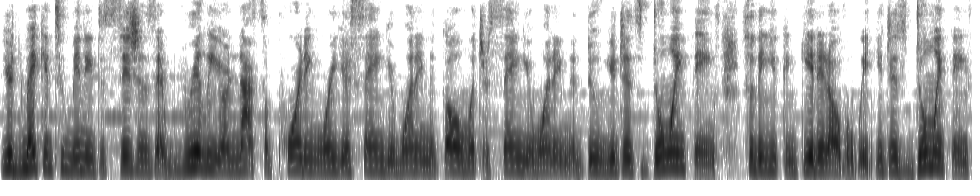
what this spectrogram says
You're making too many decisions that really are not supporting where you're saying you're wanting to go and what you're saying you're wanting to do. You're just doing things so that you can get it over with. You're just doing things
